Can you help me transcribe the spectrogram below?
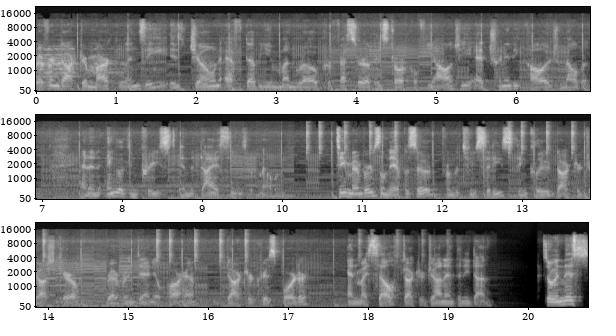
Reverend Dr. Mark Lindsay is Joan F.W. Munro Professor of Historical Theology at Trinity College, Melbourne and an Anglican priest in the Diocese of Melbourne. Team members on the episode from the two cities include Dr. Josh Carroll, Reverend Daniel Parham, Dr. Chris Porter, and myself, Dr. John Anthony Dunne. So, in this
